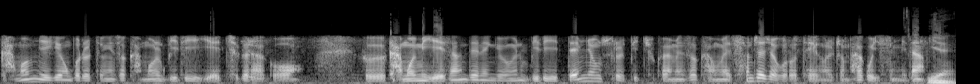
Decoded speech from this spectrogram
가뭄 예경보를 통해서 가뭄을 미리 예측을 하고 그 가뭄이 예상되는 경우는 미리 댐 용수를 비축하면서 가뭄에 선제적으로 대응을 좀 하고 있습니다. 예.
